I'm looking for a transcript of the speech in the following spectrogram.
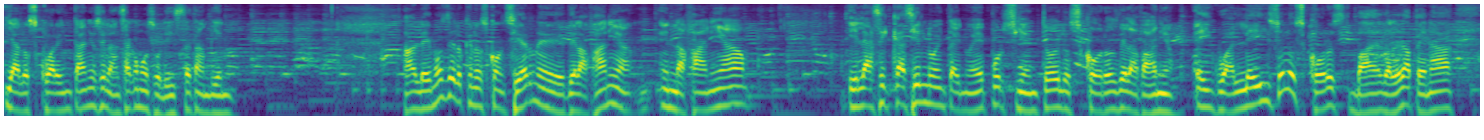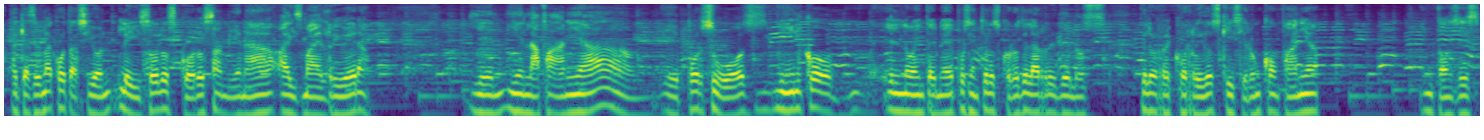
y a los 40 años se lanza como solista también. Hablemos de lo que nos concierne, de la Fania. En la Fania él hace casi el 99% de los coros de la Fania. E igual le hizo los coros, vale la pena, hay que hacer una acotación, le hizo los coros también a, Ismael Rivera. Y en, la Fania, eh, por su voz lírico, el 99% de los coros de, los, de los recorridos que hicieron con Fania, entonces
